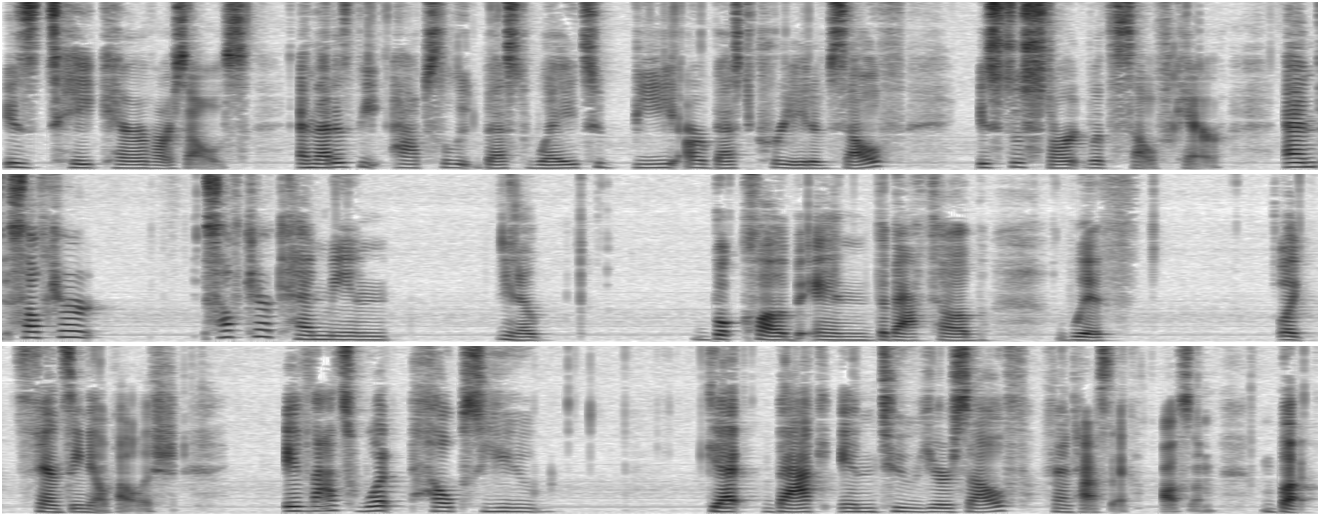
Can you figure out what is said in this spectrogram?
is take care of ourselves. And that is the absolute best way to be our best creative self is to start with self-care. And self-care self-care can mean, you know, book club in the bathtub with like fancy nail polish. If that's what helps you get back into yourself, fantastic, awesome. But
